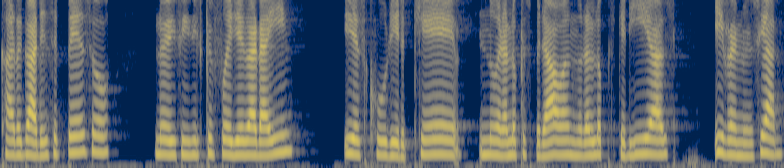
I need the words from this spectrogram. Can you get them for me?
cargar ese peso, lo difícil que fue llegar ahí y descubrir que no era lo que esperabas, no era lo que querías y renunciar.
